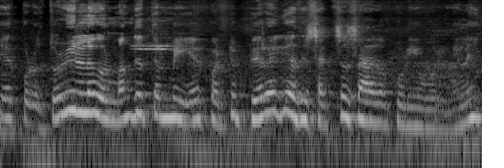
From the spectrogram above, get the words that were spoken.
ஏற்படும். தொழிலில் ஒரு மந்தத்தன்மை ஏற்பட்டு பிறகு அது சக்ஸஸ் ஆகக்கூடிய ஒரு நிலை.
